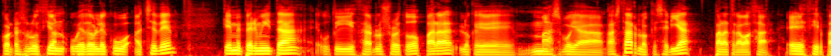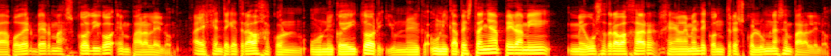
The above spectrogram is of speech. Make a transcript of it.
con resolución WQHD que me permita utilizarlo sobre todo para lo que más voy a gastar, lo que sería para trabajar, es decir, para poder ver más código en paralelo. Hay gente que trabaja con un único editor y una única pestaña, pero a mí me gusta trabajar generalmente con tres columnas en paralelo.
